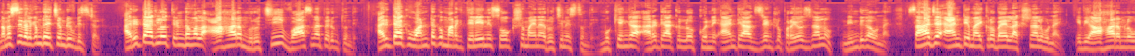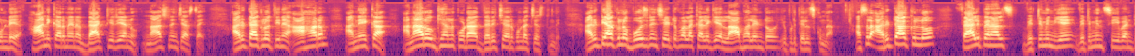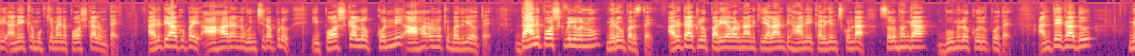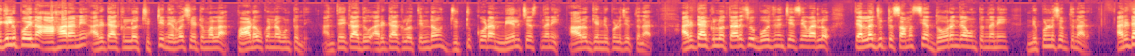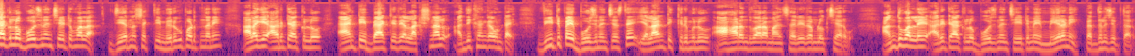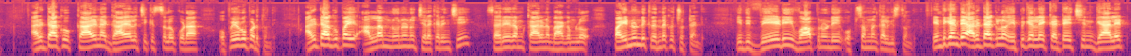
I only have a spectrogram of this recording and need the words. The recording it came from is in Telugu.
నమస్తే వెల్కమ్ టు హెచ్ఎండి డిజిటల్. అరిటాక్లో తినడం వల్ల ఆహారం రుచి వాసన పెరుగుతుంది. అరిటాకు వంటకు మనకు తెలియని సూక్ష్మమైన రుచినిస్తుంది. ముఖ్యంగా అరటి ఆకుల్లో కొన్ని యాంటీ ఆక్సిడెంట్లు ప్రయోజనాలు నిండుగా ఉన్నాయి. సహజ యాంటీ మైక్రోబయల్ లక్షణాలు ఉన్నాయి. ఇవి ఆహారంలో ఉండే హానికరమైన బ్యాక్టీరియాను నాశనం చేస్తాయి. అరిటాకులో తినే ఆహారం అనేక అనారోగ్యాలను కూడా దరిచేరకుండా చేస్తుంది. అరటి ఆకులో భోజనం చేయటం వల్ల కలిగే లాభాలేంటో ఇప్పుడు తెలుసుకుందాం. అసలు అరిటాకుల్లో polyphenols vitamin A vitamin C వంటి అనేక ముఖ్యమైన పోషకాలు ఉంటాయి. అరటి ఆకుపై ఆహారాన్ని ఉంచినప్పుడు ఈ పోషకాల్లో కొన్ని ఆహారంలోకి బదిలీ అవుతాయి. దాని పోషక విలువలను మెరుగుపరుస్తాయి. అరిటాకులు పర్యావరణానికి ఎలాంటి హాని కలిగించకుండా సులభంగా భూమిలో కూరుకుపోతాయి. అంతేకాదు మిగిలిపోయిన ఆహారాన్ని అరిటాకుల్లో చుట్టి నిల్వ చేయటం వల్ల పాడవకుండా ఉంటుంది. అంతేకాదు అరిటాకులో తినడం జుట్టుకు కూడా మేలు చేస్తుందని ఆరోగ్య నిపుణులు చెబుతున్నారు అరిటాకుల్లో తరచూ భోజనం చేసేవారిలో తెల్ల జుట్టు సమస్య దూరంగా ఉంటుందని నిపుణులు చెబుతున్నారు. అరిటాకుల్లో భోజనం చేయటం వల్ల జీర్ణశక్తి మెరుగుపడుతుందని అలాగే అరిటాకుల్లో యాంటీ బ్యాక్టీరియా లక్షణాలు అధికంగా ఉంటాయి. వీటిపై భోజనం చేస్తే ఎలాంటి క్రిములు ఆహారం ద్వారా మన శరీరంలోకి చేరవు. అందువల్లే అరిటాకులో భోజనం చేయటమే మేలని పెద్దలు చెప్తారు అరిటాకు కాలిన గాయాల చికిత్సలో కూడా ఉపయోగపడుతుంది. అరిటాకుపై అల్లం నూనెను చిలకరించి శరీరం కాలిన భాగంలో పైనుండి క్రిందకు చుట్టండి. ఇది వేడి వాపు నుండి ఉపశమనం కలిగిస్తుంది. ఎందుకంటే అరిటాకులో ఎపిగల్లే కటేచిన్ గ్యాలెట్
